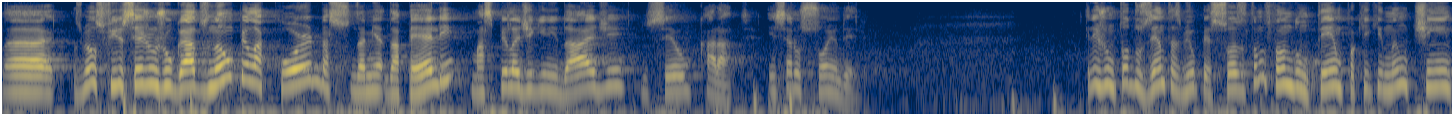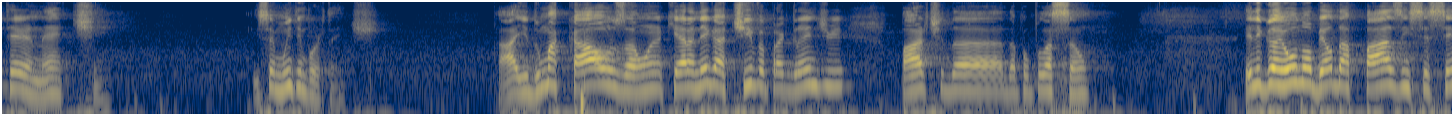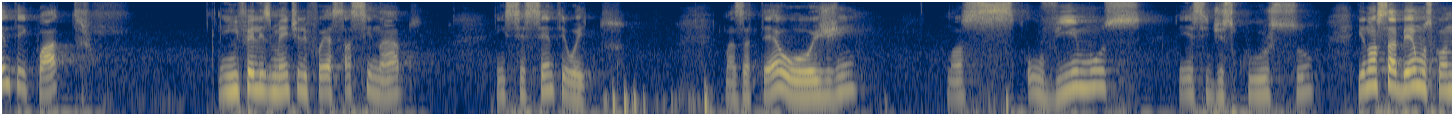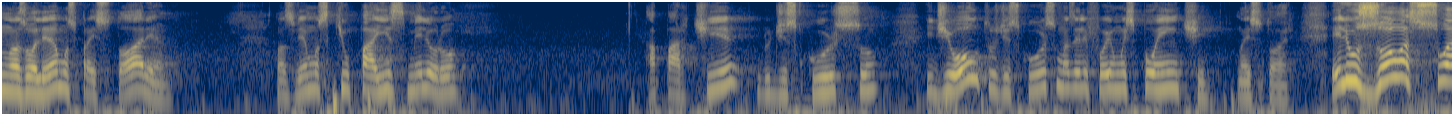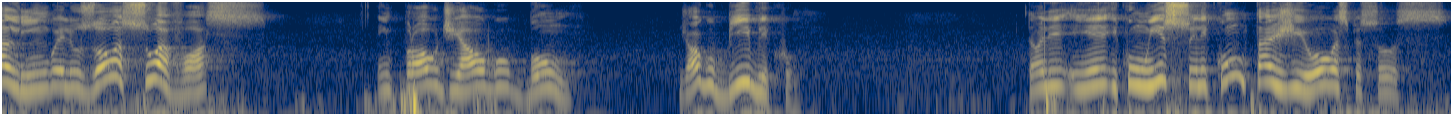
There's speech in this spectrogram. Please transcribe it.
uh, os meus filhos sejam julgados não pela cor da, da, minha, da pele, mas pela dignidade do seu caráter. Esse era o sonho dele. Ele juntou 200 mil pessoas. Estamos falando de um tempo aqui que não tinha internet. Isso é muito importante. Tá? E de uma causa que era negativa para grande parte da, da população. Ele ganhou o Nobel da Paz em 64 e infelizmente ele foi assassinado em 68. Mas até hoje nós ouvimos esse discurso E nós sabemos, quando nós olhamos para a história, nós vemos que o país melhorou a partir do discurso e de outros discursos, mas ele foi um expoente na história. Ele usou a sua língua, ele usou a sua voz em prol de algo bom, de algo bíblico. Então ele e, e com isso ele contagiou as pessoas.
